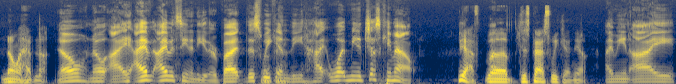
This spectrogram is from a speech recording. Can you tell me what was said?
No, I have not. No, no, I I, have, I haven't seen it either. But this Okay. weekend, the high. Well, I mean, it just came out. Yeah. Uh, this past weekend. Yeah. I mean, I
